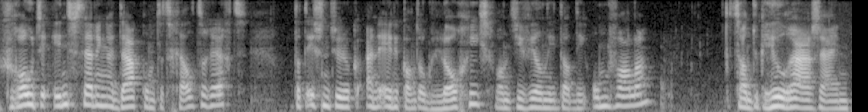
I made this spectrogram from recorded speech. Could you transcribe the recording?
grote instellingen, daar komt het geld terecht. Dat is natuurlijk aan de ene kant ook logisch, want je wil niet dat die omvallen. Het zou natuurlijk heel raar zijn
